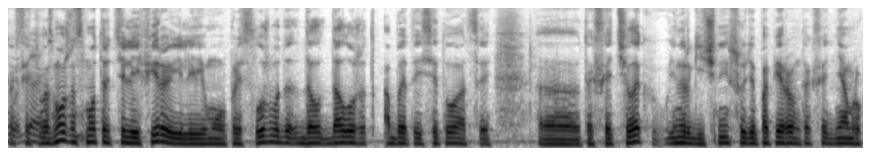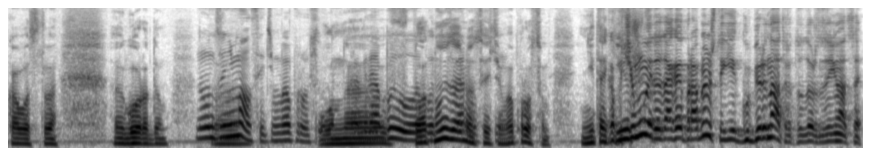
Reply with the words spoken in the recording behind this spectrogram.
так сказать, да. возможно, смотрит телеэфиры или ему пресс-служба доложит об этой ситуации. Э, так сказать, человек энергичный, судя по первым, так сказать, дням руководства э, городом. Но он занимался этим вопросом. Он э, когда был вплотную вот займется этим вопросом. Не так такие а почему это такая проблема, что губернатор тут должен заниматься?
